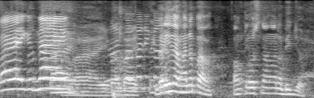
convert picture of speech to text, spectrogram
Bye, good night. Bye, Bye, bye, ka. Dali lang, ano pa? Pang close ng ano, video.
